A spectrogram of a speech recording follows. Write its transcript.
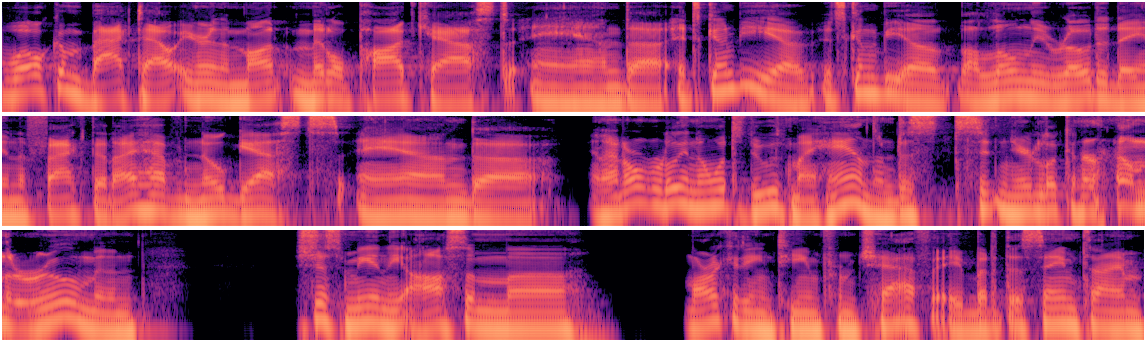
welcome back to Out Here in the Middle podcast, and uh, it's to be a it's to be a, a, lonely road today in the fact that I have no guests, and uh, and I don't really know what to do with my hands. I'm just sitting here looking around the room, and it's just me and the awesome uh, marketing team from Chafe. But at the same time,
